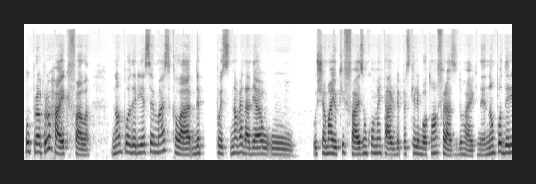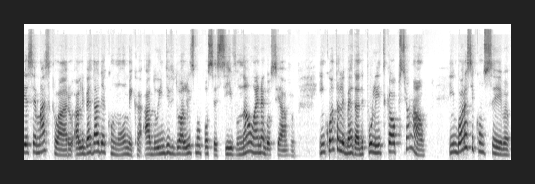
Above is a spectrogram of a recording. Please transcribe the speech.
O próprio Hayek fala, não poderia ser mais claro. Depois, na verdade, é o, o o que faz um comentário depois que ele bota uma frase do Hayek, né? Não poderia ser mais claro. A liberdade econômica, a do individualismo possessivo, não é negociável, enquanto a liberdade política é opcional. Embora se conceba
